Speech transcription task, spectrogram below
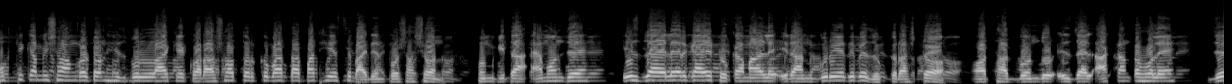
মুক্তিকামী সংগঠন হিজবুল্লাহকে করা সতর্কবার্তা পাঠিয়েছে বাইডেন প্রশাসন। হুমকিটা এমন যে ইসরায়েলের গায়ে টোকা মারলে ইরান গুড়িয়ে দেবে যুক্তরাষ্ট্র। অর্থাৎ বন্ধু ইসরায়েল আক্রান্ত হলে যে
